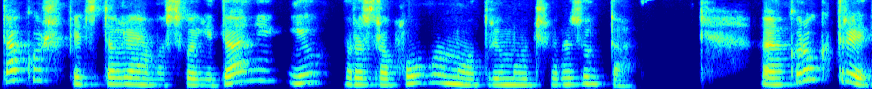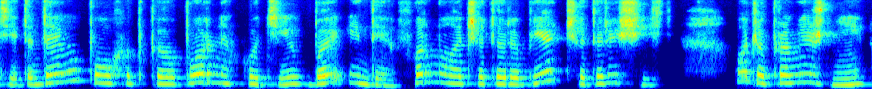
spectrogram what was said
Також підставляємо свої дані і розраховуємо, отримуючи результат. Е, Крок третій. Додаємо похибки опорних кутів Б і Д, формула 4.5, 4.6. Отже, проміжні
